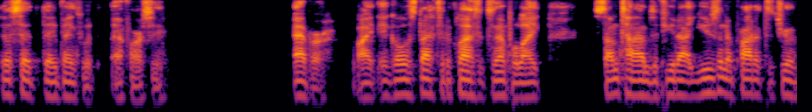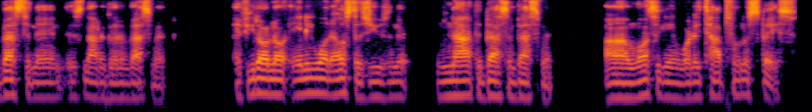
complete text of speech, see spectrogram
that said they banked with FRC. Ever. Like it goes back to the classic example. Like sometimes if you're not using the product that you're investing in, it's not a good investment. If you don't know anyone else that's using it, not the best investment. Um, once again, were they top two in the space?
